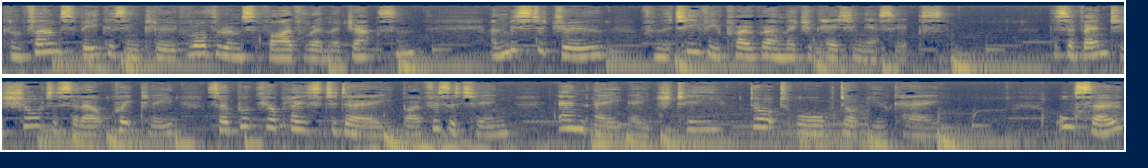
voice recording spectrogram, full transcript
Confirmed speakers include Rotherham survivor Emma Jackson and Mr. Drew from the TV programme Educating Essex. This event is sure to sell out quickly, so book your place today by visiting naht.org.uk. Also,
